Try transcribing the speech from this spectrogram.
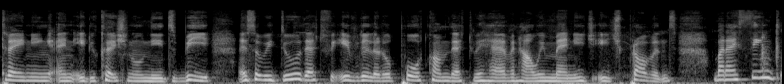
training and educational needs be. And so we do that for every little portcom that we have and how we manage each province. But I think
